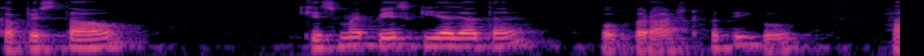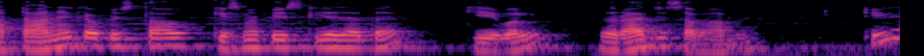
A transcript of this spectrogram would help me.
का प्रस्ताव किसमें पेश किया जाता है? उपराष्ट्रपति को हटाने का प्रस्ताव किसमें पेश किया जाता है? केवल राज्यसभा में। ठीक है?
